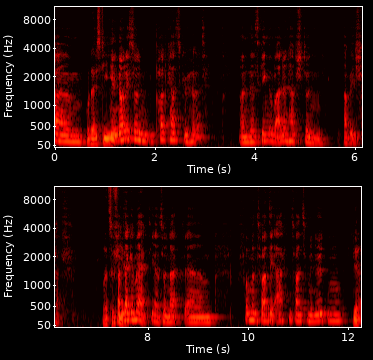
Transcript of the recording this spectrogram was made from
ähm, Oder ist mir die. neulich so einen Podcast gehört und das ging über eineinhalb Stunden. Aber ich habe War zu ich dann gemerkt, ja, so nach ähm, 25, 28 Minuten Ja.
